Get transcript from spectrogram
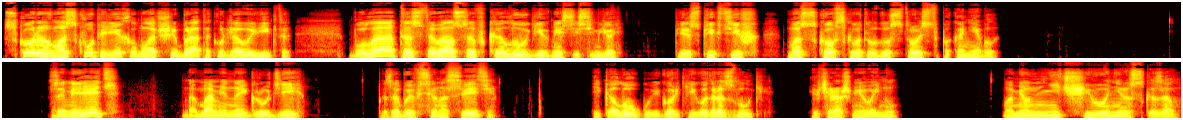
Скоро в Москву переехал младший брат Акуджавы Виктор. Булат оставался в Калуге вместе с семьей. Перспектив московского трудоустройства пока не было замереть на маминой груди, позабыв все на свете, и Калугу, и горькие годы разлуки, и вчерашнюю войну. Маме он ничего не рассказал.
